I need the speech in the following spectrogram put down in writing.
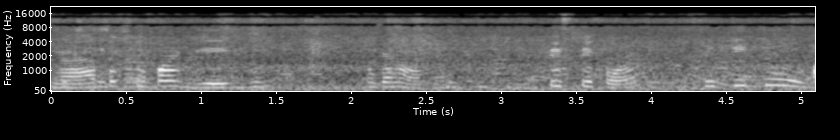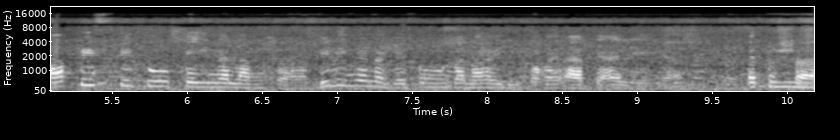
na 64 gig. Magkano ate? 54? 52. Ah, 52k na lang siya. Bili nyo na guys, pumunta na kayo dito kay Ate Alea. Ito siya.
